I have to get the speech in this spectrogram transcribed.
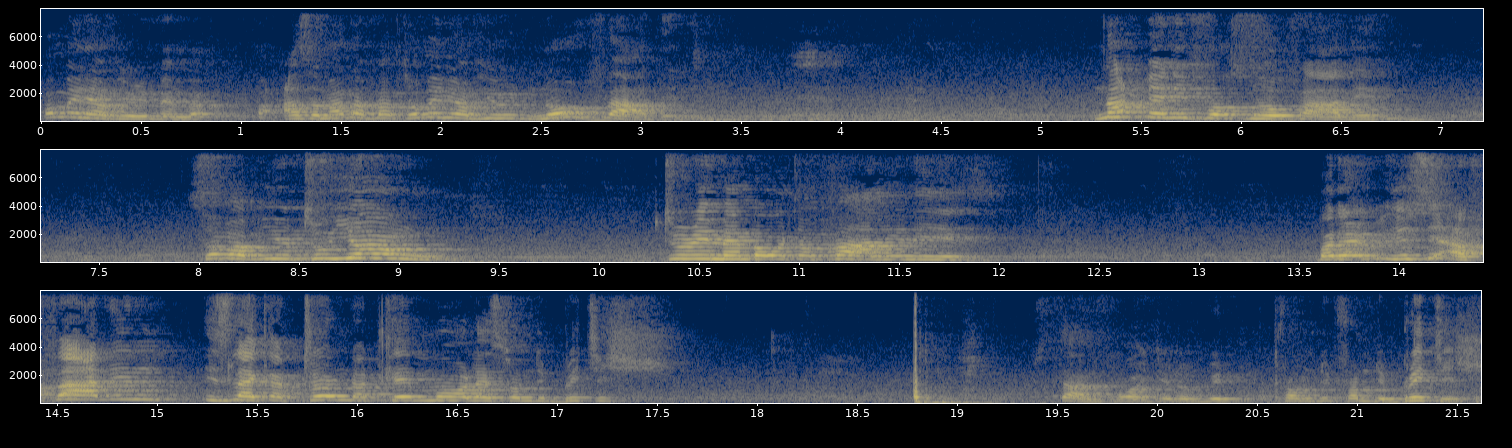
how many of you remember? As a matter of fact, how many of you know farthing? Not many folks know farthing. Some of you too young to remember what a farthing is. But uh, you see, a farthing is like a term that came more or less from the British standpoint, you know, from the, from the British.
